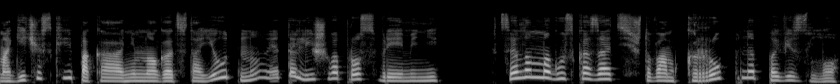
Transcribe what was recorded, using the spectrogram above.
магические пока немного отстают, но это лишь вопрос времени. В целом могу сказать, что вам крупно повезло.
